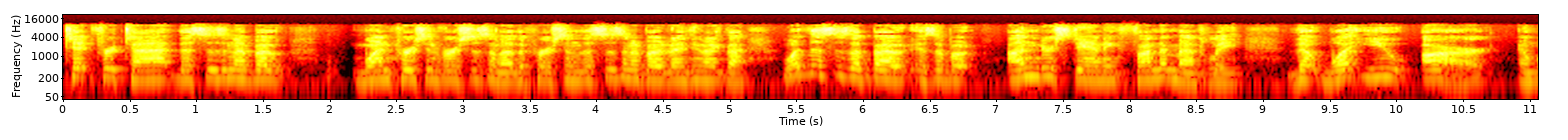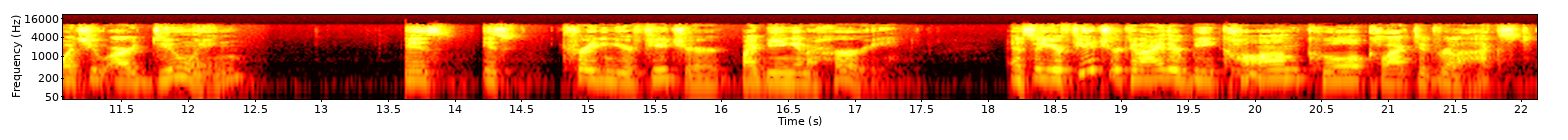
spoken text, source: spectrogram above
tit for tat. This isn't about one person versus another person. This isn't about anything like that. What this is about is about understanding fundamentally that what you are and what you are doing is is creating your future by being in a hurry. And so your future can either be calm, cool, collected, relaxed,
